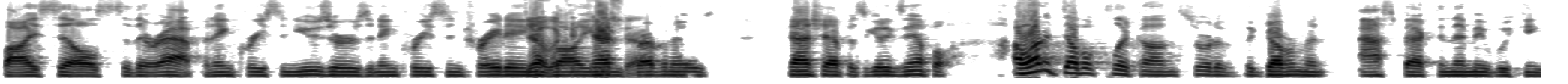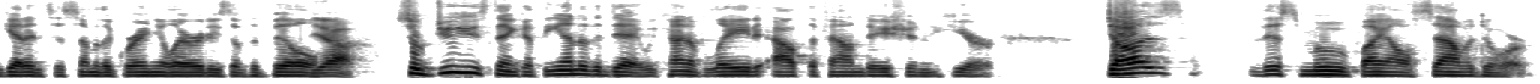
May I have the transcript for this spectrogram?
buy sells to their app, an increase in users, an increase in trading yeah, volumes, revenues. Cash App is a good example. I want to double click on sort of the government aspect, and then maybe we can get into some of the granularities of the bill. Yeah. So, do you think at the end of the day, we kind of laid out the foundation here? Does this move by El Salvador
